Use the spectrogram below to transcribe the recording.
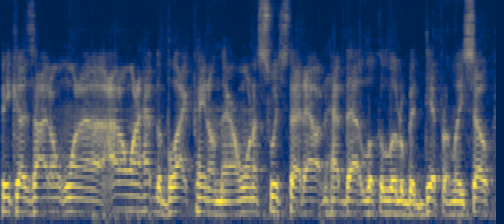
because I don't want to I don't want to have the black paint on there. I want to switch that out and have that look a little bit differently. So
